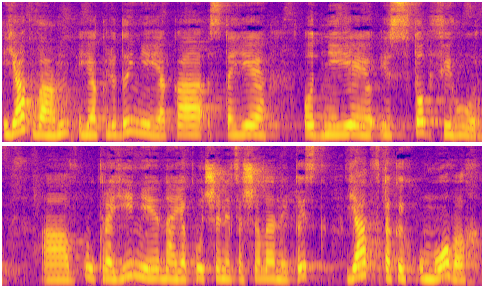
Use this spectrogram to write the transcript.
Як вам, як людині, яка стає однією із топ-фігур в Україні, на яку чиниться шалений тиск, як в таких умовах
